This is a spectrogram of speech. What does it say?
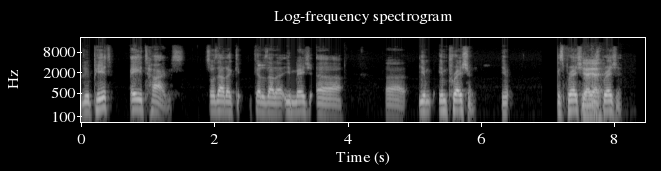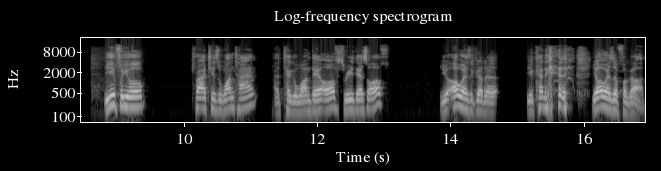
repeat eight times, so that I get that uh, image uh, uh, impression, im- expression, Yeah, yeah. expression. If you practice one time and take one day off, three days off, you always gotta you kind of get you always forgot.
